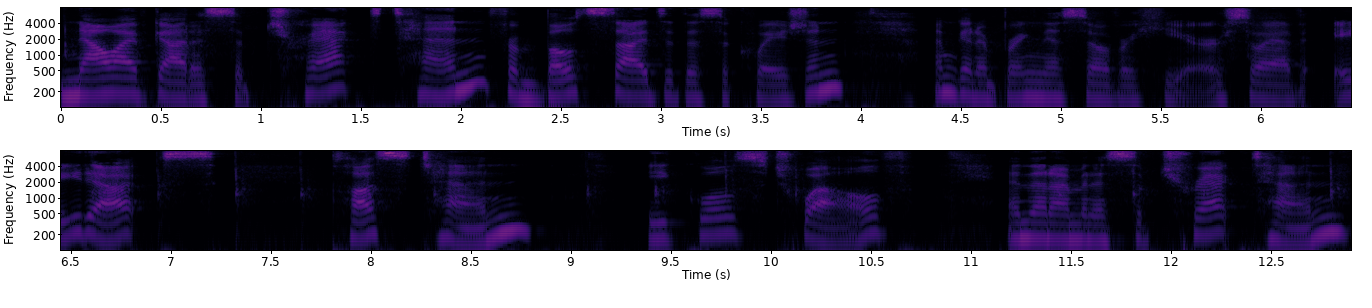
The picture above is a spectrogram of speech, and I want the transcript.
Now I've got to subtract 10 from both sides of this equation. I'm going to bring this over here. So I have 8x plus 10 equals 12. And then I'm going to subtract 10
